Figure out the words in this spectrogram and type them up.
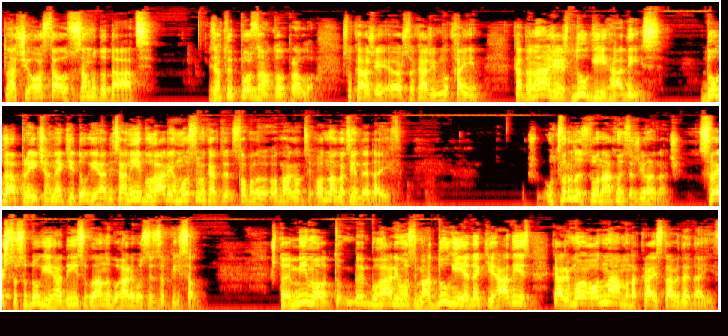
znači ostalo su samo dodaci. I zato je poznato ono pravilo, što kaže, e, što kaže Ibn Kajim. Kada nađeš dugi hadis, duga priča, neki dugi hadis, a nije Buhari u muslimu, kada slobodno odmah, odmah ocjen da je daif. Utvrdili su to nakon istraživanja, znači. Sve što su dugi hadis, uglavnom Buhari muslim zapisali. Što je mimo Buhari muslima, a dugi je neki hadis, kaže, odmah mu na kraju stavi da je daif.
